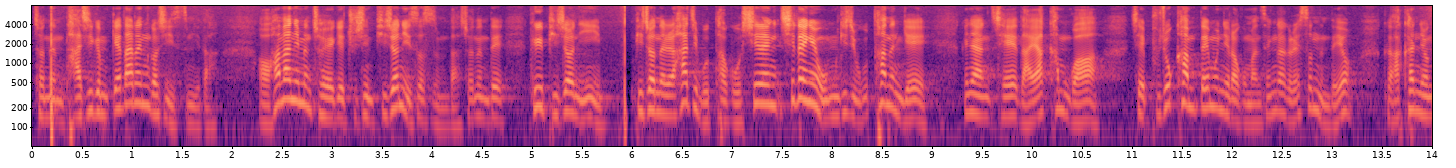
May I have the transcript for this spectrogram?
저는 다시금 깨달은 것이 있습니다. 어, 하나님은 저에게 주신 비전이 있었습니다. 저는 근데 그 비전이 비전을 하지 못하고 실행 실행에 옮기지 못하는 게 그냥 제 나약함과 제 부족함 때문이라고만 생각을 했었는데요. 그 악한 영이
